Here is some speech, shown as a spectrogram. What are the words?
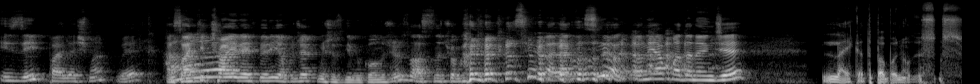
izleyip paylaşmak ve Ha, sanki çay rehberi yapacakmışız gibi konuşuyoruz da aslında çok alakası yok. Çok alakası yok. Onu yapmadan önce like atıp abone oluyorsunuz.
